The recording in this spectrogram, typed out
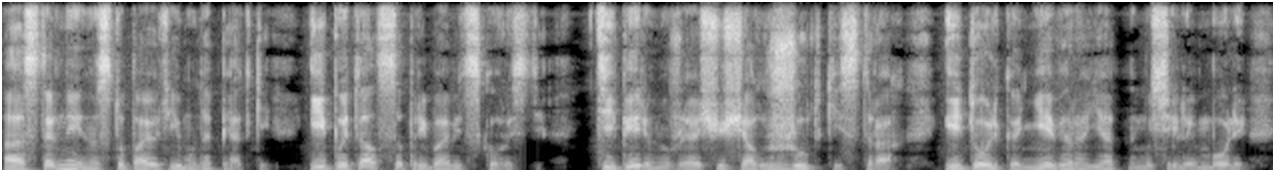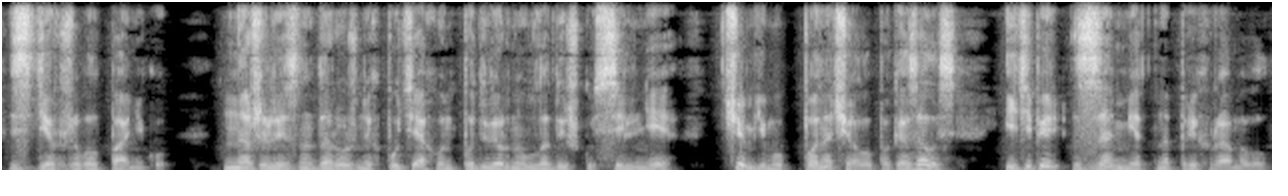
а остальные наступают ему на пятки, и пытался прибавить скорости. Теперь он уже ощущал жуткий страх и только невероятным усилием боли сдерживал панику. На железнодорожных путях он подвернул лодыжку сильнее, чем ему поначалу показалось, и теперь заметно прихрамывал.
